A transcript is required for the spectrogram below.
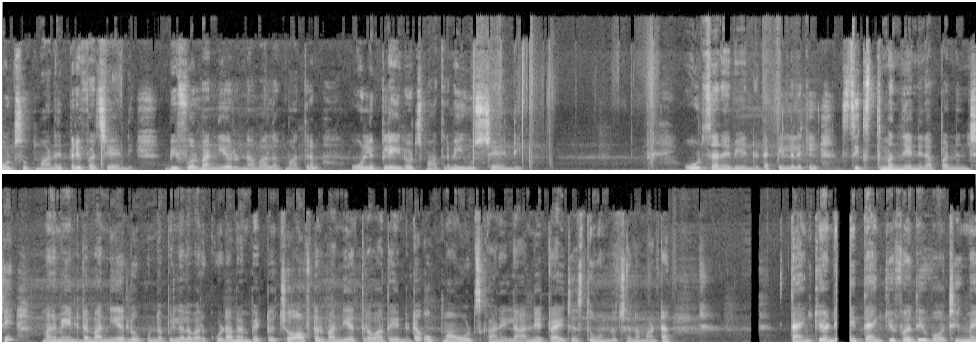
ఓట్స్ ఉప్మా అనేది ప్రిఫర్ చేయండి. బిఫోర్ వన్ ఇయర్ ఉన్న వాళ్ళకి మాత్రం ఓన్లీ ప్లెయిన్ ఓట్స్ మాత్రమే యూస్ చేయండి. ఓట్స్ అనేవి ఏంటంటే పిల్లలకి సిక్స్త్ మంత్ నిండినప్పటి నుంచి మనం ఏంటంటే వన్ ఇయర్ లోపు ఉన్న పిల్లల వరకు కూడా మనం పెట్టొచ్చు. ఆఫ్టర్ వన్ ఇయర్ తర్వాత ఏంటంటే ఉప్మా ఓట్స్ కానీ ఇలా అన్నీ ట్రై చేస్తూ ఉండొచ్చు అనమాట థ్యాంక్ యూ అండి. Thank you for the watching my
